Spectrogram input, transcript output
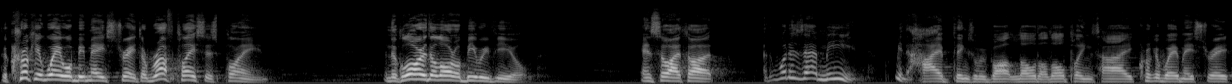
The crooked way will be made straight, the rough place is plain, and the glory of the Lord will be revealed. And so I thought, what does that mean? I mean, the high things will be brought low, the low things high, crooked way made straight.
